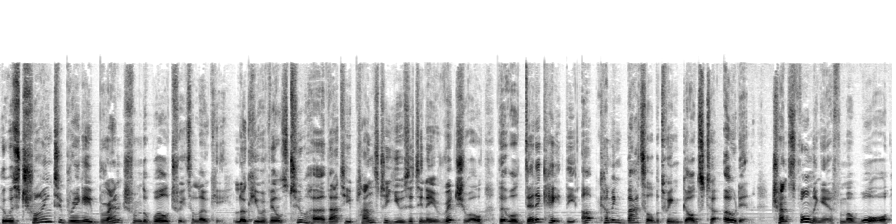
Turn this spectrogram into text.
who is trying to bring a branch from the World Tree to Loki. Loki reveals to her that he plans to use it in a ritual that will dedicate the upcoming battle between gods to Odin, transforming it from a war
